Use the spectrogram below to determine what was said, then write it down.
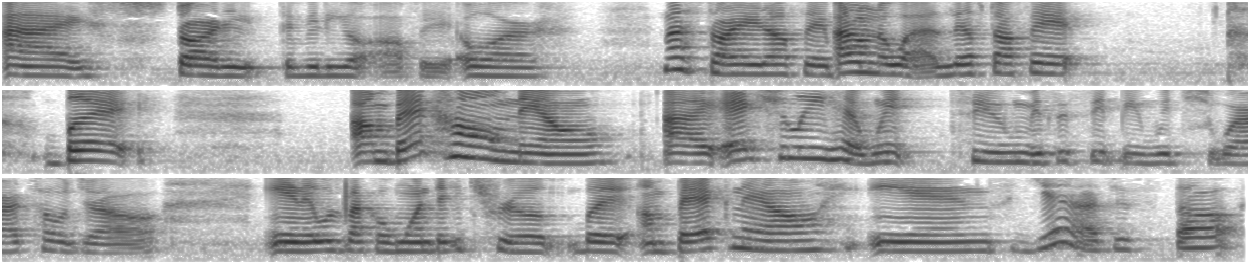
I started the video off at, or not started off at. I don't know what I left off at, but I'm back home now. I actually had went to Mississippi, which where I told y'all, and it was like a one day trip. But I'm back now, and yeah, I just thought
